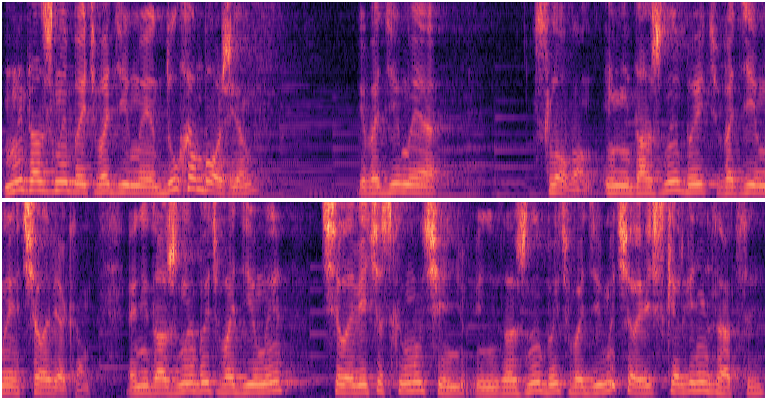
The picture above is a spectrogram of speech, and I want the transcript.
мы должны быть водимые Духом Божьим и водимые Словом, и не должны быть водимые человеком, и не должны быть водимы человеческому учению, и не должны быть водимы человеческой организации,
